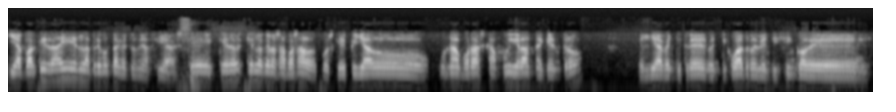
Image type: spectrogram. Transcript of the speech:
Y a partir de ahí es la pregunta que tú me hacías. ¿Qué, qué, qué es lo que nos ha pasado? Pues que he pillado una borrasca muy grande que entró el día 23, 24 y 25 de,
